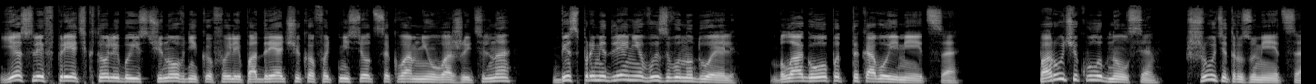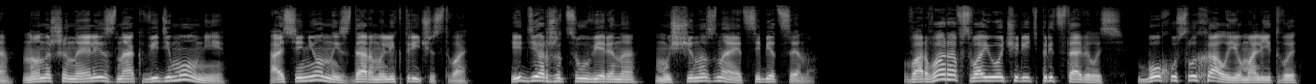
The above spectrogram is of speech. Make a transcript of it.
Если впредь кто-либо из чиновников или подрядчиков отнесется к вам неуважительно, без промедления вызову на дуэль. Благо опыт таковой имеется. Поручик улыбнулся. Шутит, разумеется, но на шинели знак в виде молнии, осененный с даром электричества, и держится уверенно, мужчина знает себе цену. Варвара, в свою очередь, представилась. Бог услыхал ее молитвы,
